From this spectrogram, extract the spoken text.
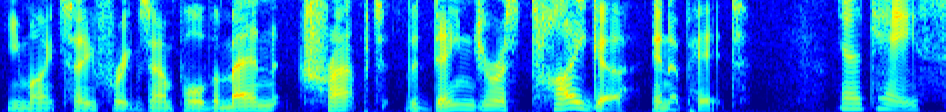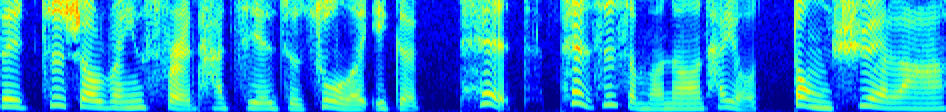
You might say, for example, the men trapped the dangerous tiger in a pit. OK，所以这时候 Rainsford 他接着做了一个 pit。pit 是什么呢？它有 洞穴啦，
